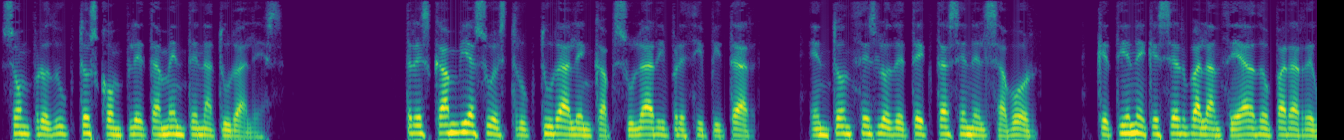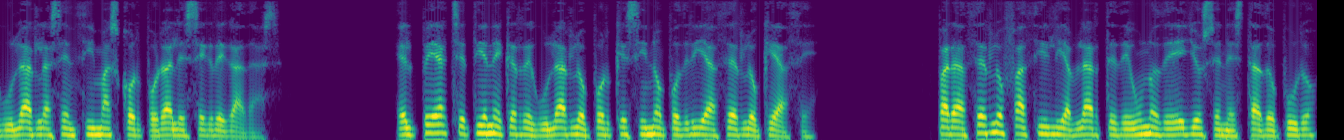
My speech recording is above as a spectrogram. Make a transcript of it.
son productos completamente naturales. 3 cambia su estructura al encapsular y precipitar, entonces lo detectas en el sabor, que tiene que ser balanceado para regular las enzimas corporales segregadas. El pH tiene que regularlo porque si no podría hacer lo que hace. Para hacerlo fácil y hablarte de uno de ellos en estado puro,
